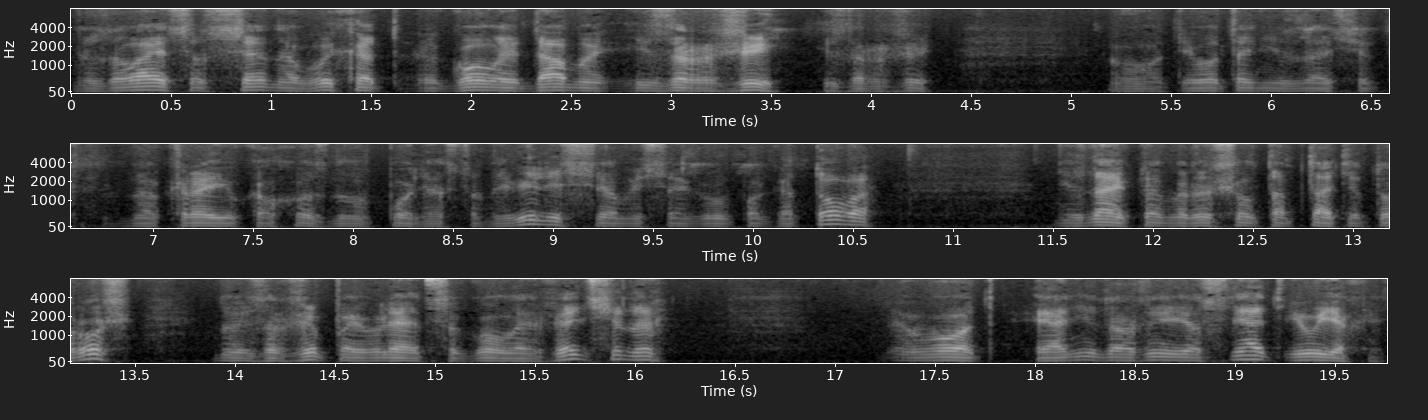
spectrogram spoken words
Называется сцена «Выход голой дамы из ржи». Из ржи. Вот. И вот они, значит, на краю колхозного поля остановились, съемочная группа готова. Не знаю, кто им разрешил топтать эту рожь, но из ржи появляется голая женщина. Вот. И они должны ее снять и уехать.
